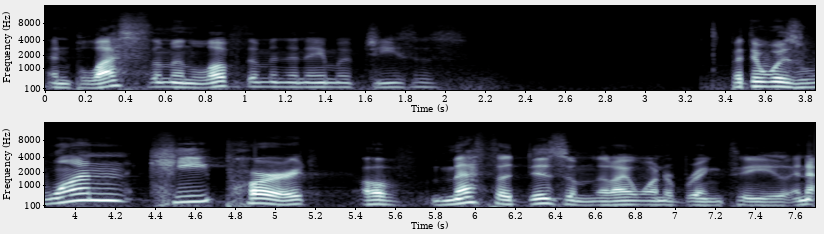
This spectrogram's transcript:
and bless them and love them in the name of Jesus. But there was one key part of Methodism that I want to bring to you. And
